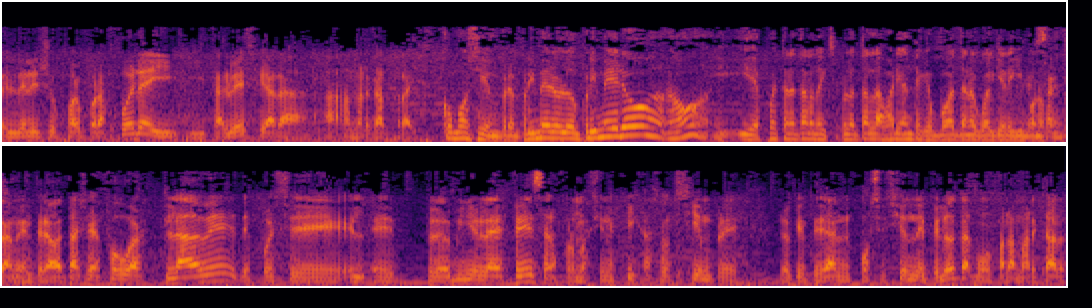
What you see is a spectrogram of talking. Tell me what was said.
el derecho de jugar por afuera y, tal vez llegar a, marcar tries. Como siempre, primero lo primero, ¿no? Y, después tratar de explotar las variantes que pueda tener cualquier equipo. Exactamente, la batalla de forward clave, después eh, el, predominio en la defensa, las formaciones fijas son siempre lo que te dan posesión de pelota como para marcar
